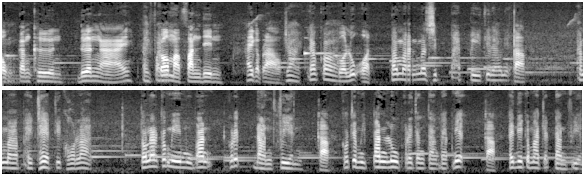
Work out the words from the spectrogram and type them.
ตกกลางคืน เดือนหงายไปฟันก็มาฟันดินให้กับเรา ใช่ แล้วก็ตัวลูกอด ประมาณเมื่อ 18 ปีที่แล้วเนี่ยครับอามาไปเทศที่โคราช ตรงนั้นก็มีหมู่บ้านเขาเรียกด่านเฟียน ครับเขาจะมีปั้นรูปอะไรต่าง ๆ แบบเนี้ยครับไอ้นี่ก็มาจากด่านเฟียน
